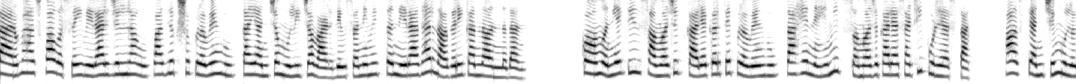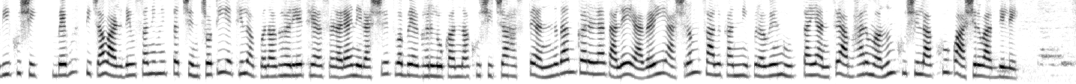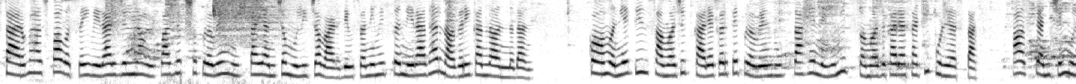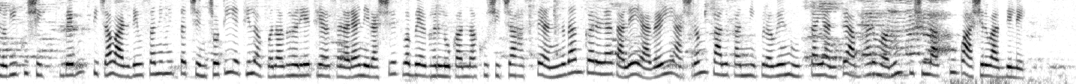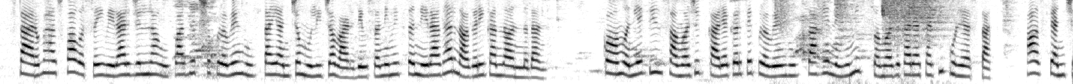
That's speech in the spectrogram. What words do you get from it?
Star Bhajpa Vasai Virar जिल्हा उपाध्यक्ष प्रवीण गुप्ता यांच्या मुलीच्या वाढदिवसानिमित्त निराधार नागरिकांना अन्नदान. कॉमन येथील सामाजिक कार्यकर्ते प्रवीण गुप्ता हे नेहमीच समाजकार्यासाठी पुढे असतात. आज त्यांची मुलगी खुशी बेब तिच्या वाढदिवसानिमित्त चिंचोटी येथील अपनाघर येथे असणाऱ्या निराश्रित व बेघर लोकांना खुशीच्या हस्ते अन्नदान करण्यात आले. यावेळी आश्रम चालकांनी प्रवीण गुप्ता यांचे आभार मानून खुशीला खूप आशीर्वाद दिले. स्टार भाजपा वसई विरार जिल्हा उपाध्यक्ष प्रवीण गुप्ता यांच्या मुलीच्या वाढदिवसानिमित्त निराधार नागरिकांना अन्नदान. कॉमन येथील सामाजिक कार्यकर्ते प्रवीण गुप्ता हे नेहमीच समाजकार्यासाठी पुढे असतात. आज त्यांची मुलगी खुशी बेबू तिच्या वाढदिवसानिमित्त चिंचोटी येथील अपनाघर येथे असणाऱ्या निराश्रित व बेघर लोकांना खुशीच्या हस्ते अन्नदान करण्यात आले. यावेळी आश्रम चालकांनी प्रवीण गुप्ता यांचे आभार मानून खुशीला खूप आशीर्वाद दिले. स्टार भाजपा वसई विरार जिल्हा उपाध्यक्ष प्रवीण गुप्ता यांच्या मुलीच्या वाढदिवसानिमित्त निराधार नागरिकांना अन्नदान. कॉमन येथील सामाजिक कार्यकर्ते प्रवीण गुप्ता हे नेहमीच समाजकार्यासाठी पुढे असतात. आज त्यांचे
